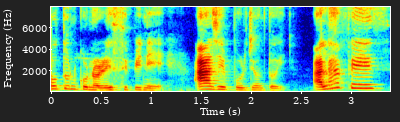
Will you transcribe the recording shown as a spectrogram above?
নতুন কোনো রেসিপি নিয়ে। আজ এ পর্যন্তই। আল্লাহ হাফেজ।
